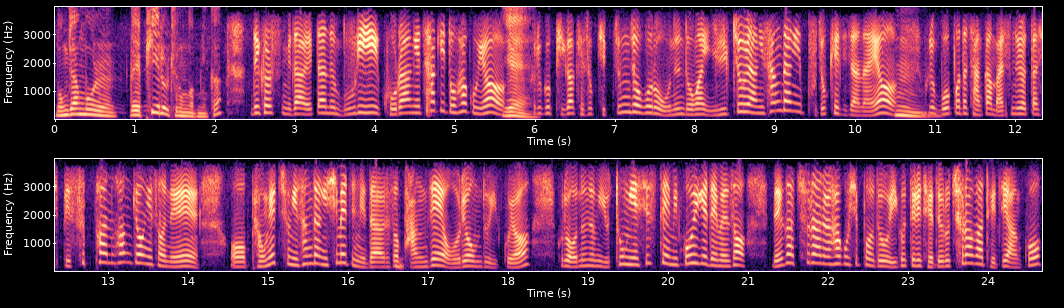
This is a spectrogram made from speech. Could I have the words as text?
농작물에 피해를 주는 겁니까? 네, 그렇습니다. 일단은 물이 고랑에 차기도 하고요. 예. 그리고 비가 계속 집중적으로 오는 동안 일조량이 상당히 부족해지잖아요. 음. 그리고 무엇보다 잠깐 말씀드렸다시피 습한 환경에서는 어, 병해충이 상당히 심해집니다. 그래서 음. 방제에 어려움도 있고요. 그리고 어느 정도 유통의 시스템이 꼬이게 되면서 내가 출하를 하고 싶어도 이것들이 제대로 출하가 되지 않고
